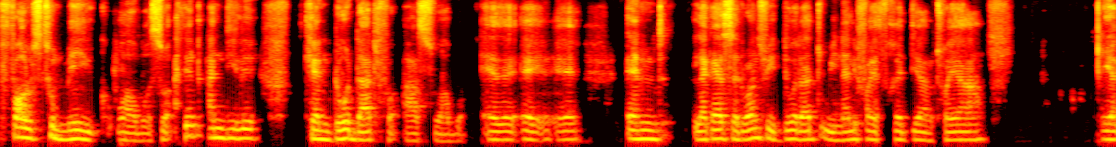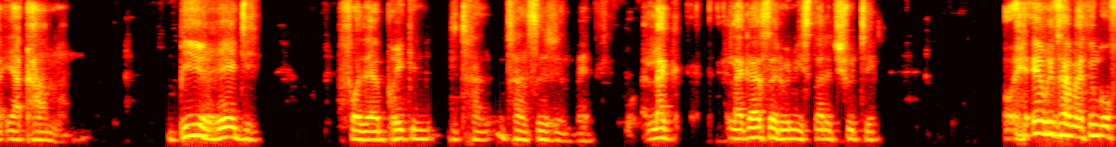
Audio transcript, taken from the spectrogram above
fouls to make. Wow. So I think Andy can do that for us. Wow. Uh, uh, uh, and like I said, once we do that, we nullify threat and yeah, yeah, come. Be ready for their breaking the tran- transition, man. Like like I said when we started shooting, every time I think of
